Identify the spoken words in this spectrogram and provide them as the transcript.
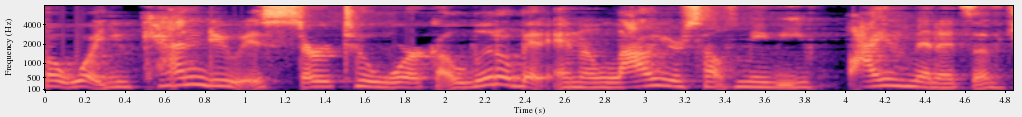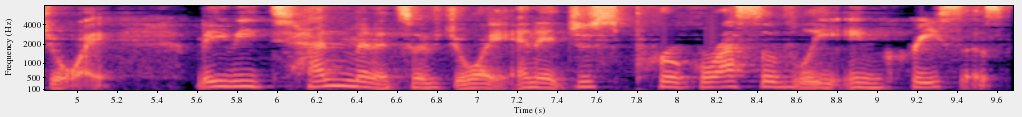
But what you can do is start to work a little bit and allow yourself maybe five minutes of joy, maybe 10 minutes of joy, and it just progressively increases.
